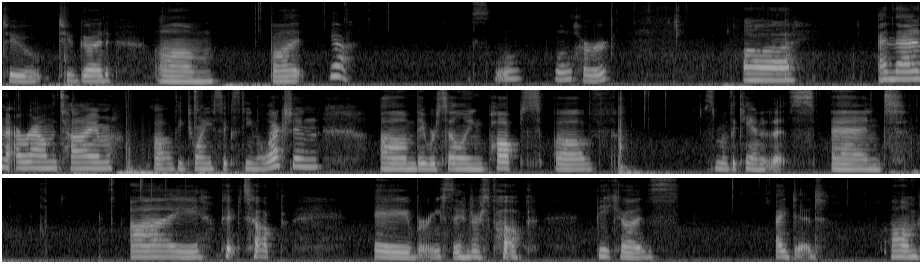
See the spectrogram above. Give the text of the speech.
too too good. Um, but yeah, it's a little little her. Uh, and then around the time of the 2016 election, um, they were selling pops of some of the candidates, and I picked up a Bernie Sanders pop because I did. Um,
